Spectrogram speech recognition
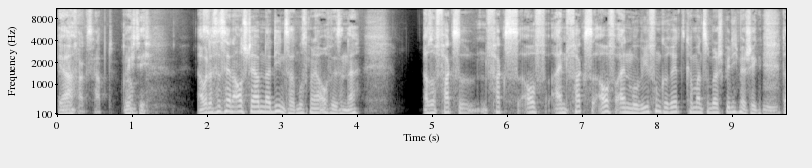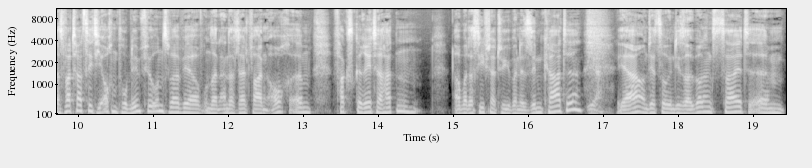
wenn ja. ihr Fax habt. Richtig. Aber das ist ja ein aussterbender Dienst, das muss man ja auch wissen, ne? Also Fax, Fax auf ein Fax auf ein Mobilfunkgerät kann man zum Beispiel nicht mehr schicken. Mhm. Das war tatsächlich auch ein Problem für uns, weil wir auf unseren Einsatzleitwagen auch ähm, Faxgeräte hatten, aber das lief natürlich über eine SIM-Karte. Ja. Ja, und jetzt so in dieser Übergangszeit, ähm,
